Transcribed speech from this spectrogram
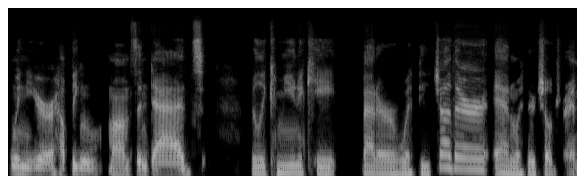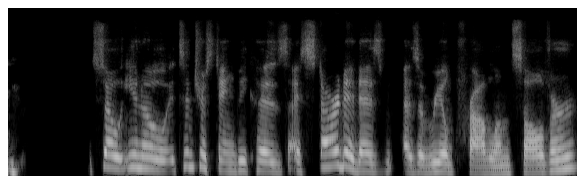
when you're helping moms and dads really communicate better with each other and with their children. So, you know, it's interesting because I started as as a real problem solver.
